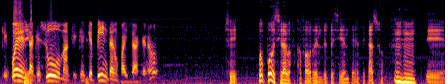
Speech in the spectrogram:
que, cuentan, que suman, que, que, pintan un paisaje, ¿no? Sí. ¿Puedo decir algo a favor del, del presidente en este caso? Eh,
